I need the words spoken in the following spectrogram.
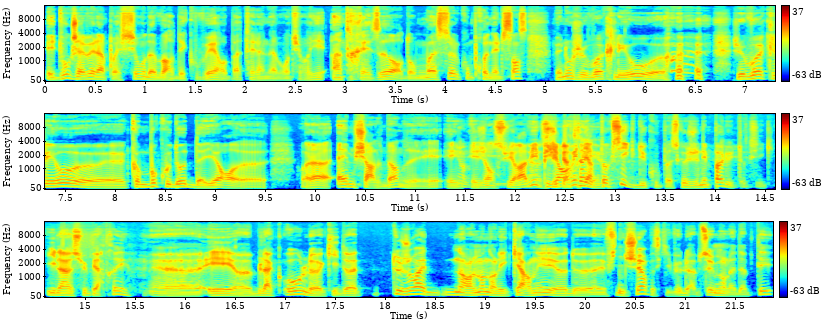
Et donc j'avais l'impression d'avoir découvert, bah, tel un aventurier, un trésor dont moi seul comprenais le sens. Mais non, je vois que Léo, euh, je vois que Léo, euh, comme beaucoup d'autres d'ailleurs, voilà, aime Charles Burns et, j'en suis ravi. Puis super envie de trait. Toxique du coup parce que je n'ai pas lu Toxique. Il a un super trait. Euh, et euh, Black Hole, qui doit toujours être normalement dans les carnets euh, de Fincher, parce qu'il veut absolument l'adapter,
